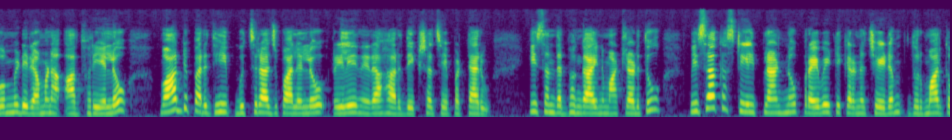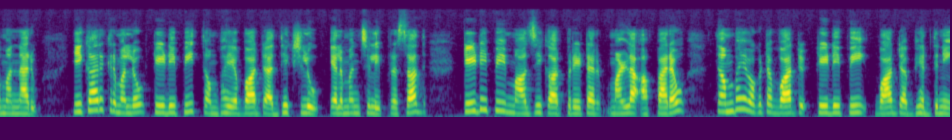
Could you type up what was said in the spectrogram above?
బొమ్మిడి రమణ ఆధ్వర్యంలో వార్డు పరిధి బుచ్చిరాజుపాలెంలో రిలే నిరాహార దీక్ష చేపట్టారు. ఈ సందర్భంగా ఆయన మాట్లాడుతూ విశాఖ స్టీల్ ప్లాంట్ను ప్రైవేటీకరణ చేయడం దుర్మార్గమన్నారు. ఈ కార్యక్రమంలో టీడీపీ తొంభై వార్డు అధ్యక్షులు యలమంచిలి ప్రసాద్ టీడీపీ మాజీ కార్పొరేటర్ మళ్ళ అప్పారావు తొంభై ఒకట వార్డు టీడీపీ వార్డు అభ్యర్థిని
